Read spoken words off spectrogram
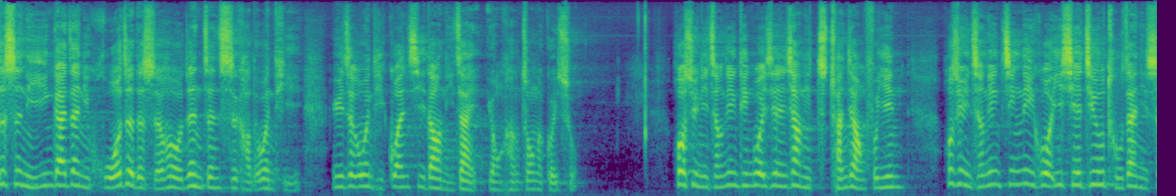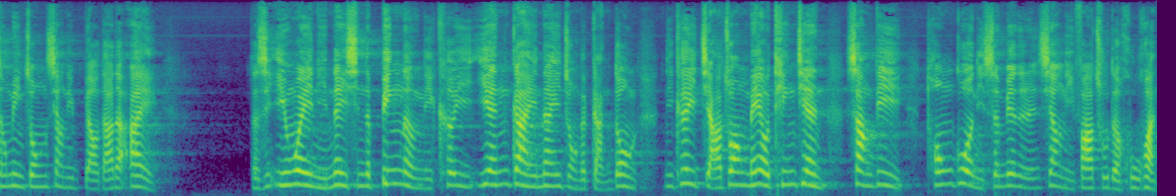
这是你应该在你活着的时候认真思考的问题，因为这个问题关系到你在永恒中的归宿。或许你曾经听过一些人向你传讲福音，或许你曾经经历过一些基督徒在你生命中向你表达的爱，但是因为你内心的冰冷，你可以掩盖那一种的感动，你可以假装没有听见上帝通过你身边的人向你发出的呼唤。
